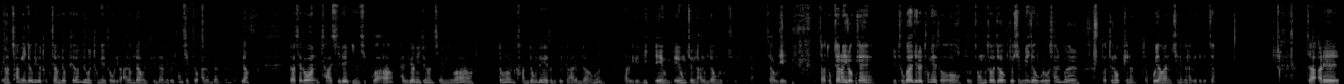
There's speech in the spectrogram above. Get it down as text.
또는 창의적이고 독창적 표현 등을 통해서 우리가 아름다움을 느낀다면 그 형식적 아름다움이 되는 거고요. 자, 새로운 자신의 인식과 발견이 주는 재미와 또는 감동 등에서 느낄 수 있는 아름다움은 바로 이게 미, 내용, 내용적인 아름다움으로 볼 수 있습니다. 자, 우리 자 독자는 이렇게 이 두 가지를 통해서 정서적 또 심미적으로 삶을 더 드높이는 자, 고양하는 기능을 하게 되겠죠. 자 아래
